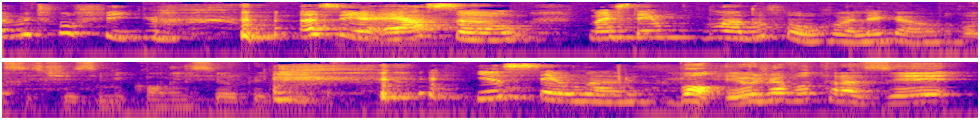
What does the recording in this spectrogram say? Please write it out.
É muito fofinho. assim, é ação, mas tem um lado fofo, é legal. Eu vou assistir, se me convenceu, Pedro. e o seu, Mauro? Bom, eu já vou trazer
